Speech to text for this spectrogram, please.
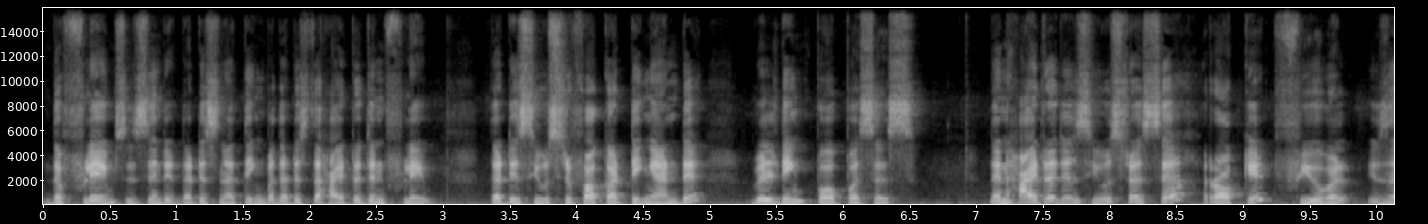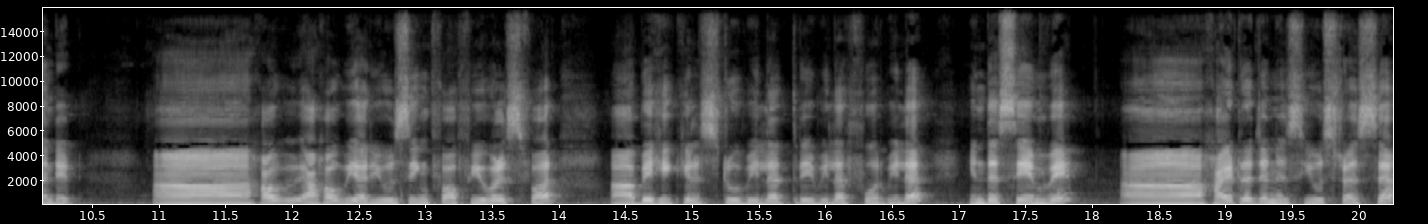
the flames isn't it? That is nothing but that is the hydrogen flame that is used for cutting and welding purposes. Then hydrogen is used as a rocket fuel isn't it? Uh, how, how we are using for fuels for uh, vehicles two wheeler three wheeler four wheeler in the same way uh, hydrogen is used as a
